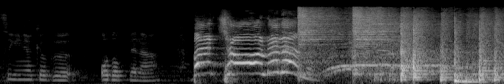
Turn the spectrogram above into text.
次の曲踊ってな。番長レダン。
